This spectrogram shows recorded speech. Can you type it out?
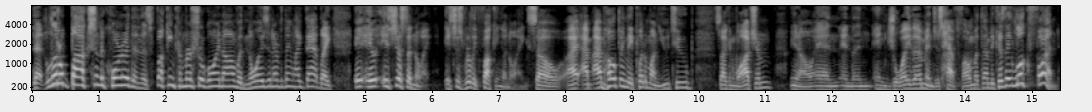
that little box in the corner, then this fucking commercial going on with noise and everything like that. Like it, it, it's just annoying it's just really fucking annoying. So I, I'm I'm hoping they put them on YouTube so I can watch them, you know, and and then enjoy them and just have fun with them because they look fun.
